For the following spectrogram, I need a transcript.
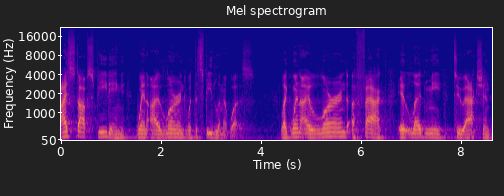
I stopped speeding when I learned what the speed limit was. Like when I learned a fact, it led me to action.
